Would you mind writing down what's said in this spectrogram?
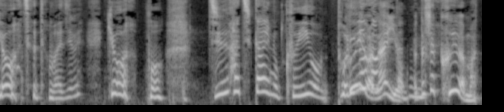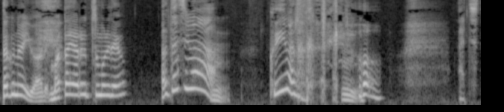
今日はちょっと真面目。今日はもう、18回の悔いを取悔いり除はないよ。ったの私は悔いは全くないよ。あれ、またやるつもりだよ。私は、うん悔いはなかったけど、ああ、ち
